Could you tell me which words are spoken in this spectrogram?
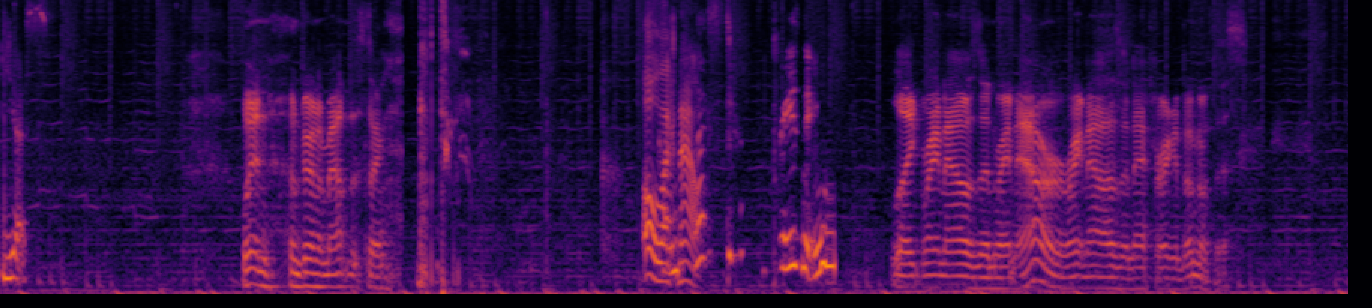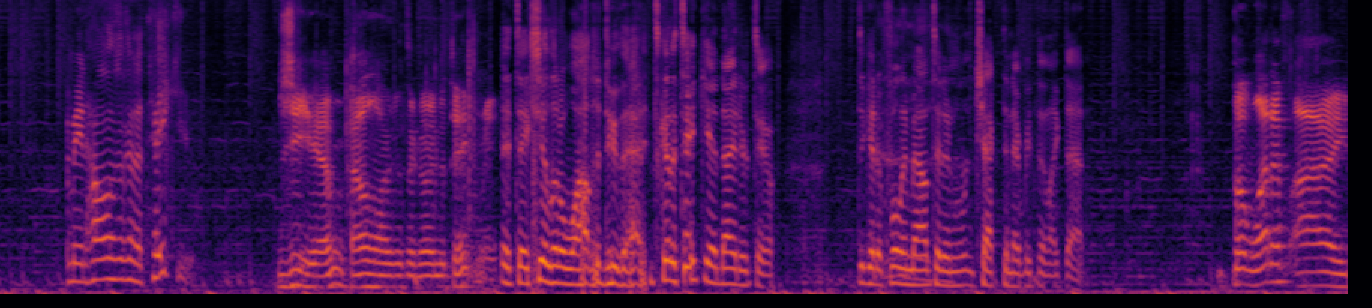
Yes. When I'm trying to mount this thing. Oh, like now? Contest Raising. Like right now as in right now, or right now as in after I get done with this? I mean, how long is it gonna take you? GM, how long is it going to take me? It takes you a little while to do that. It's going to take you a night or two to get it fully mounted and checked and everything like that. But what if I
